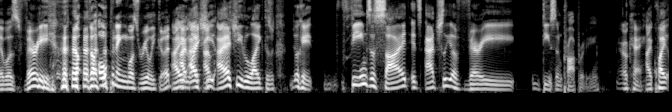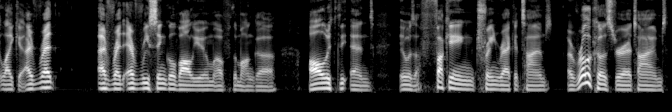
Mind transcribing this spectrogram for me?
It was very. The, the opening was really good. I, like. actually, I, actually like this. Okay, themes aside, it's actually a very decent property. okay. I quite like it. I've read, I've read every single volume of the manga, all the way to the end. It was a fucking train wreck at times, a roller coaster at times,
